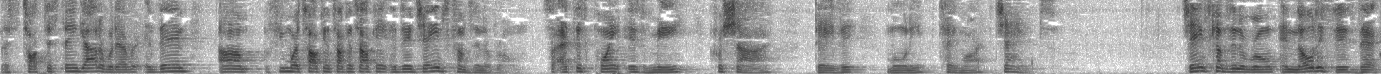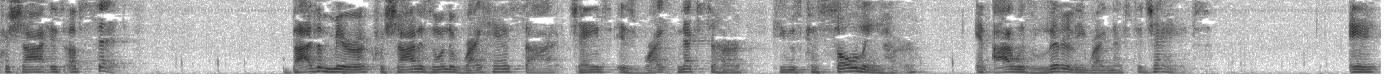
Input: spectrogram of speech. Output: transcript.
let's talk this thing out or whatever. And then um, a few more talking, talking, talking, and then James comes in the room. So at this point, it's me, Chrisean, David, Mooney, Tamar, James. James comes in the room and notices that Chrisean is upset. By the mirror, Chrisean is on the right hand side. James is right next to her. He was consoling her, and I was literally right next to James. And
